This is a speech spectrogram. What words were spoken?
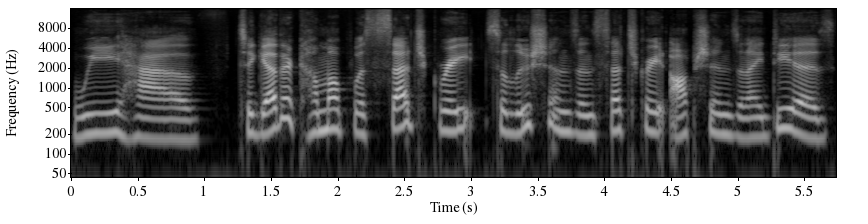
we have together come up with such great solutions and such great options and ideas,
